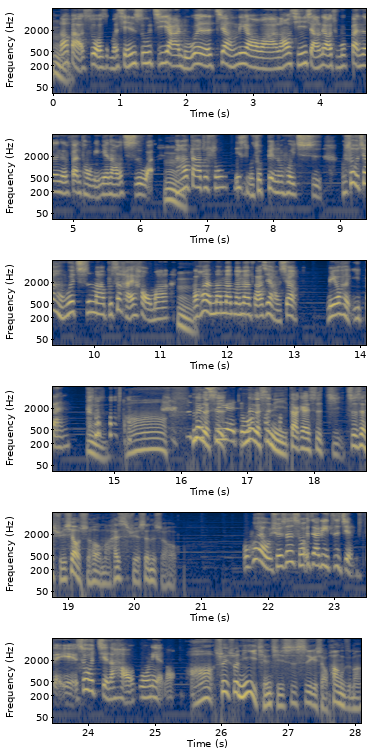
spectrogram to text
嗯、然后把所有什么咸酥鸡啊、卤味的酱料啊，然后辛香料全部拌在那个饭桶里面，然后吃完，嗯、然后大家都说你什么时候变那么会吃？我说我这样很会吃吗？不是还好吗？嗯，然后后来慢慢慢慢发现好像没有很一般。嗯 哦，那个是那个是你大概是几？这是在学校时候吗？还是学生的时候？不会，我学生的时候一直在立志减肥耶，所以我减了好多年哦。啊，所以说你以前其实是一个小胖子吗？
